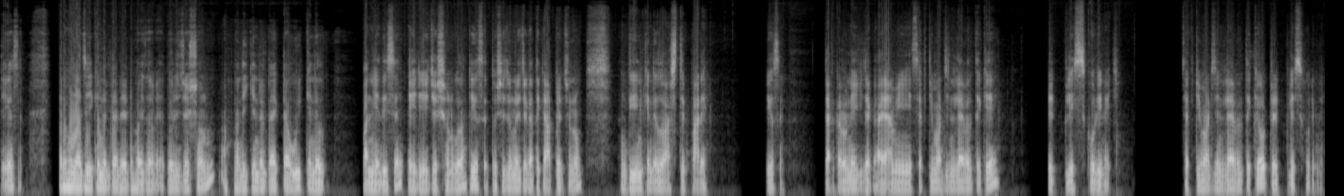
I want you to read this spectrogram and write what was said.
ঠিক আছে? এরকম আছে এই ক্যান্ডেলটা রেড হয়ে যাবে। এত রিজেকশন আপনার এই ক্যান্ডেলটা একটা উইক ক্যান্ডেল বানিয়ে দিছে, এই রিজেকশনগুলো ঠিক আছে? তো সেজন্য এই জায়গা থেকে আপের জন্য গ্রিন ক্যান্ডেলও আসতে পারে, ঠিক আছে? যার কারণে এই জায়গায় আমি সেফটি মার্জিন লেভেল থেকে ট্রেড প্লেস করি নাই। সেফটি মার্জিন লেভেল থেকেও ট্রেড প্লেস করি নাই।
